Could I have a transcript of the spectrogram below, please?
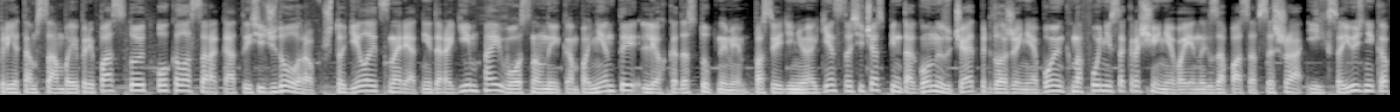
При этом сам боеприпас стоит около 40 тысяч долларов, что делает снаряд недорогим, а его основные компоненты легкодоступными. По сведению агентства, сейчас Пентагон изучает предложение Boeing на фоне сокращения военных запасов США и их союзников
